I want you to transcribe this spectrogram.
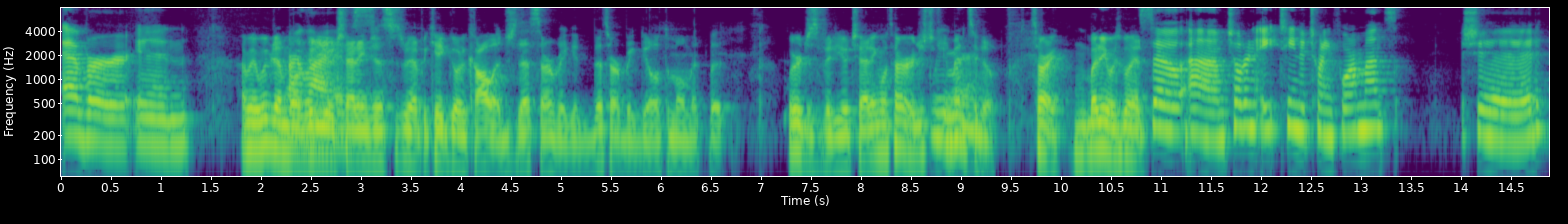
ever in I mean, we've done more video lives. chatting just since we have a kid go to college. That's our big that's our big deal at the moment. But we were just video chatting with her just a We few minutes ago. Sorry, but anyways, go ahead. So, um, children 18 to 24 months should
